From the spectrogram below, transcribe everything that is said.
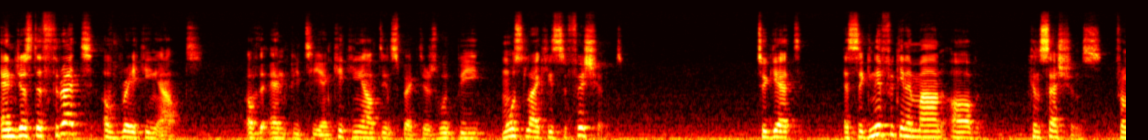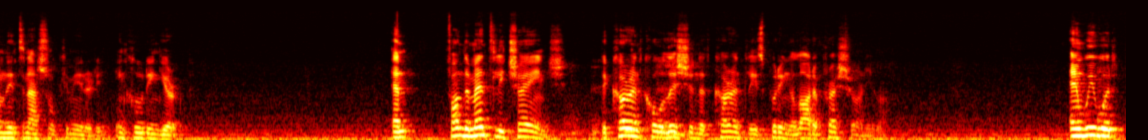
And just the threat of breaking out of the NPT and kicking out the inspectors would be most likely sufficient to get a significant amount of concessions from the international community, including Europe. And fundamentally change the current coalition that currently is putting a lot of pressure on Iran. And we would,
